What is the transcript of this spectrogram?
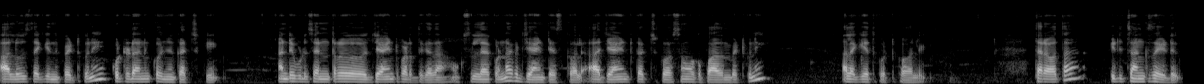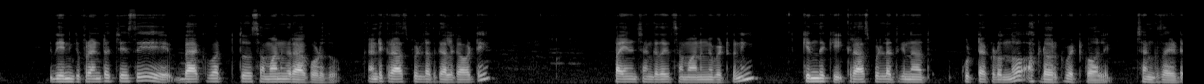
ఆ లూజ్ తగ్గింది పెట్టుకుని కుట్టడానికి కొంచెం ఖర్చుకి. అంటే ఇప్పుడు సెంటర్ జాయింట్ పడుతుంది కదా. ఒకసారి లేకుండా అక్కడ జాయింట్ వేసుకోవాలి. ఆ జాయింట్ ఖర్చు కోసం ఒక పాదం పెట్టుకుని అలా గీత కొట్టుకోవాలి. తర్వాత ఇటు చంక్ సైడ్ దీనికి ఫ్రంట్ వచ్చేసి బ్యాక్ పార్ట్తో సమానంగా రాకూడదు. అంటే క్రాస్ ఫిల్డ్ అది కాదు కాబట్టి పైన చంక దగ్గర సమానంగా పెట్టుకుని కిందకి క్రాస్ పిల్డ్ అతికిన కుట్టు ఎక్కడ ఉందో అక్కడ వరకు పెట్టుకోవాలి చంక సైడ్.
